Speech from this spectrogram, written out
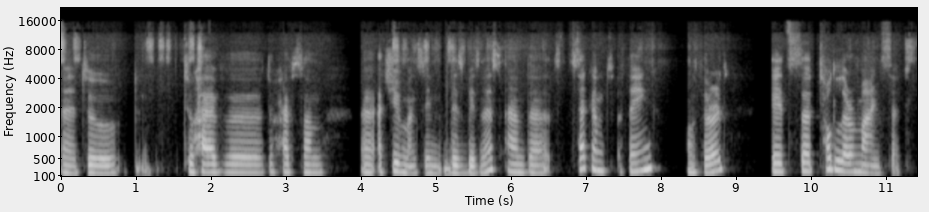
uh, to to have uh, to have some uh, achievements in this business. And the second thing or third it's a toddler mindset.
